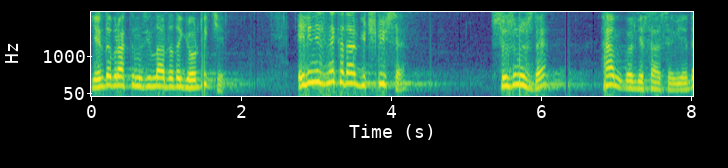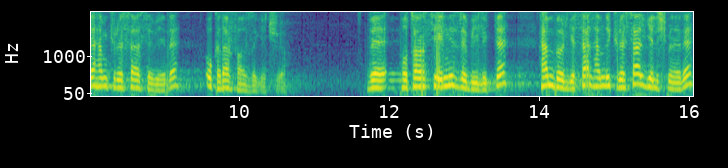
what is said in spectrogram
geride bıraktığımız yıllarda da gördük ki eliniz ne kadar güçlüyse sözünüz de hem bölgesel seviyede hem küresel seviyede o kadar fazla geçiyor. Ve potansiyelinizle birlikte hem bölgesel hem de küresel gelişmelere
